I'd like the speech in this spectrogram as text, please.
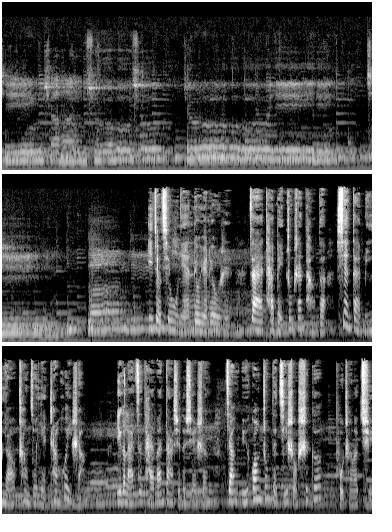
一九七五年六月六日，在台北中山堂的现代民谣创作演唱会上，一个来自台湾大学的学生将余光中的几首诗歌谱成了曲。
